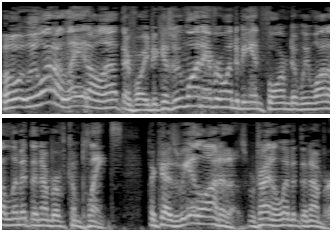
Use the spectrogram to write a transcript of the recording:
But we want to lay it all out there for you because we want everyone to be informed and we want to limit the number of complaints because we get a lot of those. We're trying to limit the number.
